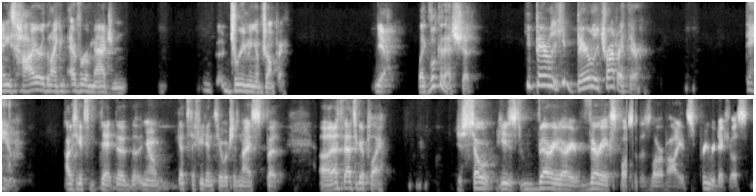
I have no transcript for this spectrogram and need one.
and he's higher than I can ever imagine dreaming of jumping. Yeah, like look at that shit. He barely he barely tried right there. Damn. Obviously gets the, the, the you know gets the feet into, which is nice, but uh, that's that's a good play just so he's very, very, very explosive with his lower body. It's pretty ridiculous.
